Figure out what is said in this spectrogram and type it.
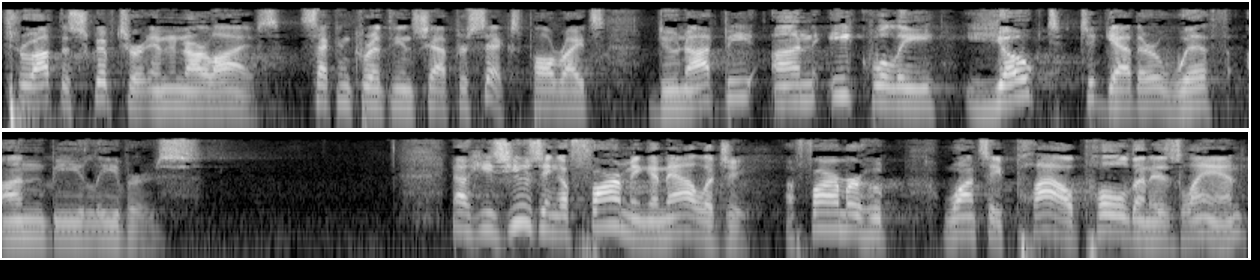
throughout the scripture and in our lives. 2 Corinthians chapter 6, Paul writes, Do not be unequally yoked together with unbelievers. Now he's using a farming analogy. A farmer who wants a plow pulled on his land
